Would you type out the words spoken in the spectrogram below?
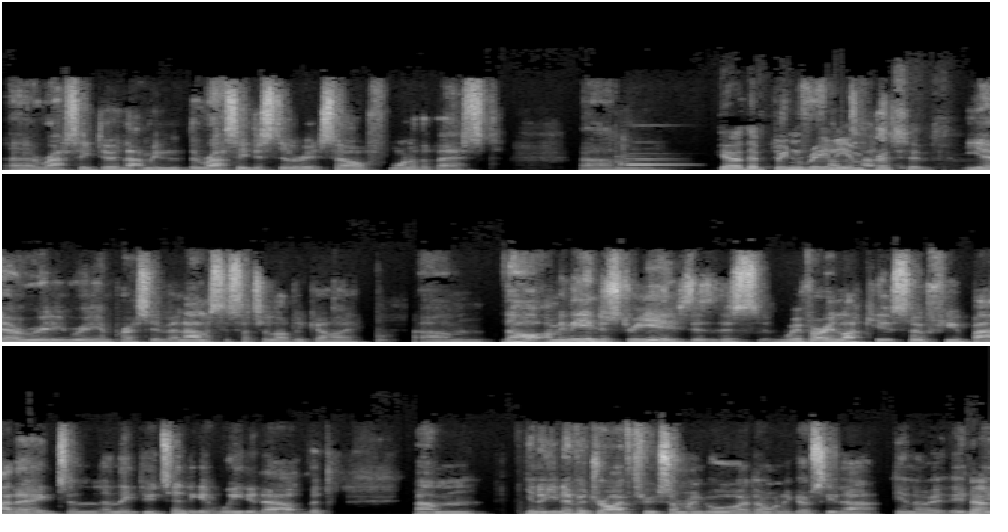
uh, Raasay doing that. I mean, the Raasay distillery itself, one of the best. Um, yeah, they've been really fantastic. impressive. Yeah, yeah, really, really impressive. And Alice is such a lovely guy. Um, the whole, I mean, the industry is. There's, there's, we're very lucky. There's so few bad eggs, and, and they do tend to get weeded out. That um, you know, you never drive through somewhere and go, oh, I don't want to go see that. You know, it, it, yeah.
